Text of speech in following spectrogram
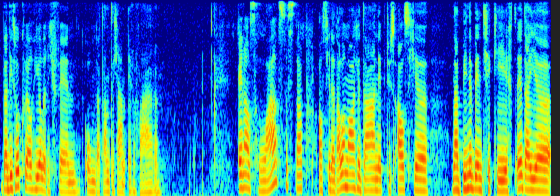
dat is ook wel heel erg fijn om dat dan te gaan ervaren. En als laatste stap, als je dat allemaal gedaan hebt, dus als je naar binnen bent gekeerd, hè, dat je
